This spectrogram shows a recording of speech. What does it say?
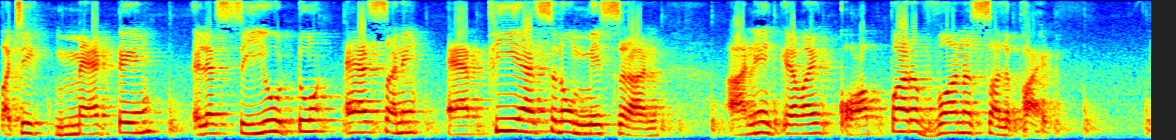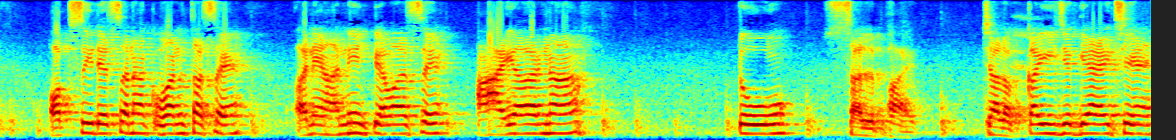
પછી મેટિંગ, એટલે સીયુ ટુ એસ અને એફીએસનું મિશ્રણ, આને કહેવાય copper one sulphide oxidation one થશે, અને આને કહેવાશે આયર્ન ટુ સલ્ફાઇડ ચાલો, કઈ જગ્યાએ છે?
